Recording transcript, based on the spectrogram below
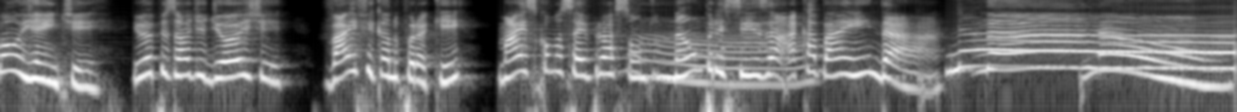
Bom, gente, e o episódio de hoje vai ficando por aqui. Mas, como sempre, o assunto não precisa acabar ainda. Não! Não!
